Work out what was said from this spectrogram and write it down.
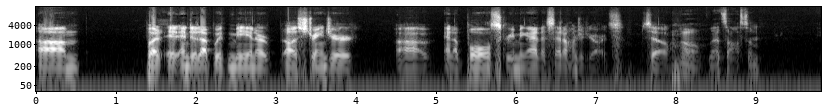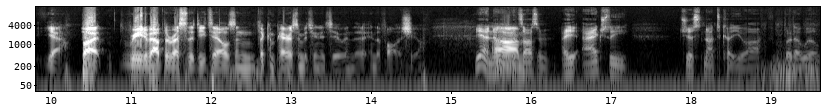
Um, but it ended up with me and a, a stranger uh, and a bull screaming at us at 100 yards. So. Oh, that's awesome. Yeah, but read about the rest of the details and the comparison between the two in the in the fall issue. Yeah, no, um, that's awesome. I, I actually just not to cut you off, but I will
